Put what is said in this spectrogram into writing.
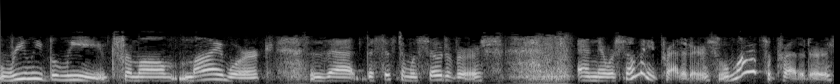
really believed from all my work that the system was so diverse and there were so many predators, lots of predators,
